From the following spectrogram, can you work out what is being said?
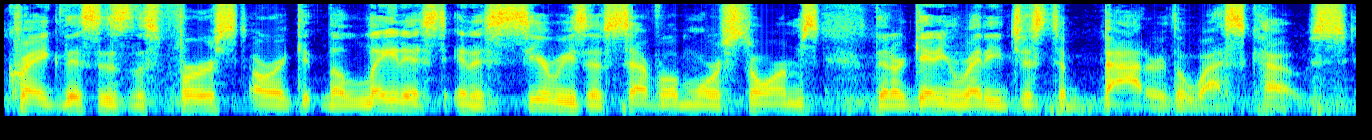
Craig, this is the first or the latest in a series of several more storms that are getting ready just to batter the West Coast.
